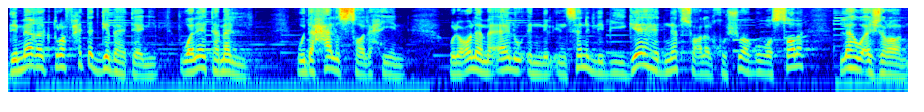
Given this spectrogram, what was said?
دماغك تروح في حتة تجيبها تاني. ولا تمل. وده حال الصالحين. والعلماء قالوا إن الإنسان اللي بيجاهد نفسه على الخشوع جوه الصلاة له أجران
